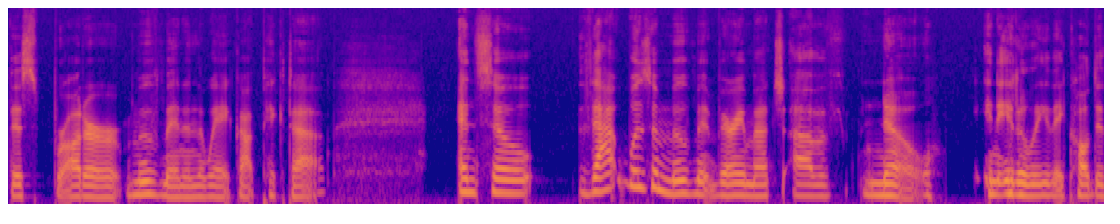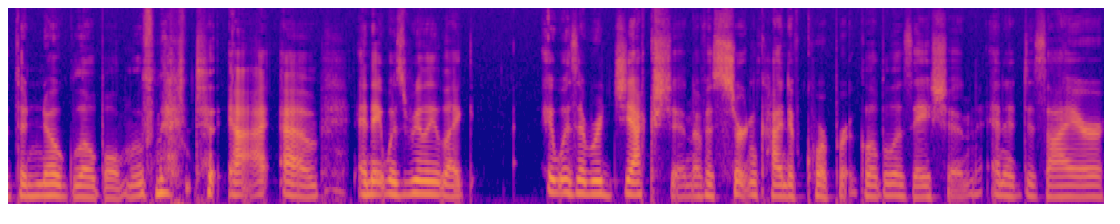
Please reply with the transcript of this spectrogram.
this broader movement and the way it got picked up. And so that was a movement very much of no. In italy they called it the no global movement. Um, and it was really like it was a rejection of a certain kind of corporate globalization and a desire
